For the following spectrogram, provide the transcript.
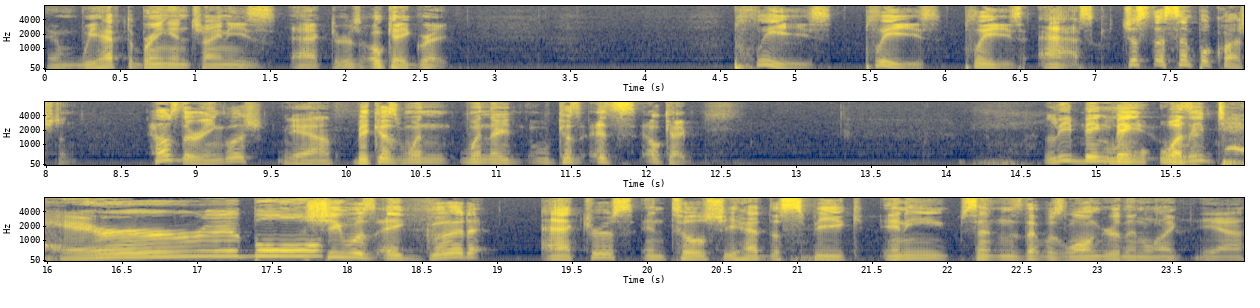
and we have to bring in Chinese actors, okay, great. Please, please, please ask just a simple question: How's their English? Yeah, because when when they because it's okay Li Bingbing Li- wasn't Li- terrible. she was a good actress until she had to speak any sentence that was longer than like yeah,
